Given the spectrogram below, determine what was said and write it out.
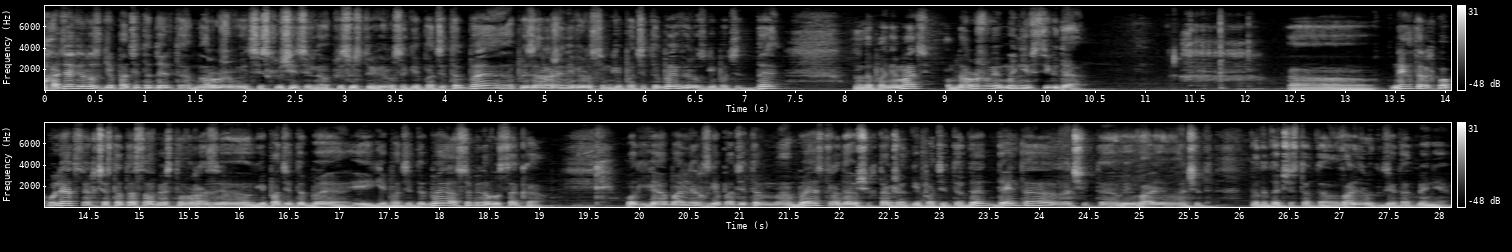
Хотя вирус гепатита дельта обнаруживается исключительно в присутствии вируса гепатита Б, при заражении вирусом гепатита Б вирус гепатита Д, надо понимать, обнаруживаем мы не всегда. А, в некоторых популяциях частота совместного гепатита Б и гепатита Б особенно высока. Вот для больных с гепатитом Б, страдающих также от гепатита Д, дельта, значит, значит вот эта частота варьирует где-то от менее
